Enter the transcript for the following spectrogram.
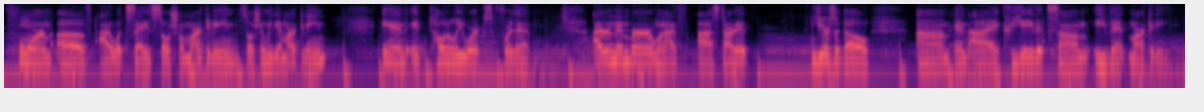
form of, I would say, social marketing, social media marketing, and it totally works for them. I remember when I uh, started years ago um, and I created some event marketing.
